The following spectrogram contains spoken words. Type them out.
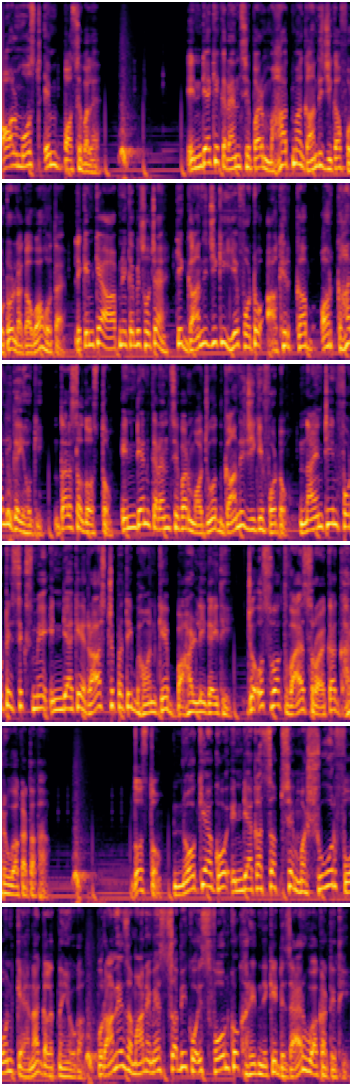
ऑलमोस्ट इम्पॉसिबल है। इंडिया की करेंसी पर महात्मा गांधी जी का फ़ोटो लगा हुआ होता है। लेकिन क्या आपने कभी सोचा है कि गांधी जी की ये फ़ोटो आखिर कब और कहाँ ली गई होगी? दरअसल दोस्तों इंडियन करेंसी पर मौजूद गांधी जी की फ़ोटो 1946 में इंडिया के राष्ट्रपति भवन के बाहर ली गई थी, जो उस वक्त वायस रॉय का घर हुआ करता था। दोस्तों नोकिया को इंडिया का सबसे मशहूर फ़ोन कहना गलत नहीं होगा। पुराने जमाने में सभी को इस फ़ोन को खरीदने की डिज़ायर हुआ करती थी।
